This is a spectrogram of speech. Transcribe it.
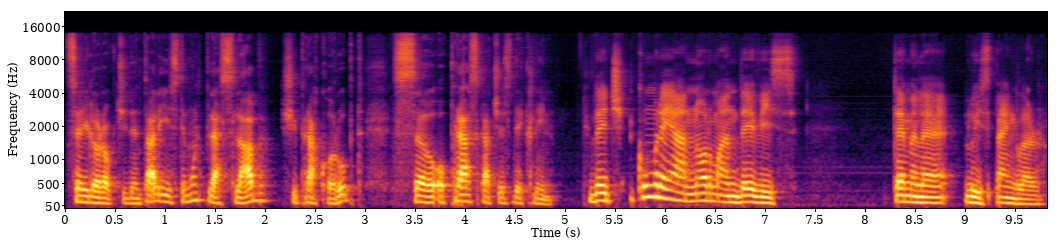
țărilor occidentale este mult prea slab și prea corupt să oprească acest declin. Deci, cum reia Norman Davis temele lui Spengler?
